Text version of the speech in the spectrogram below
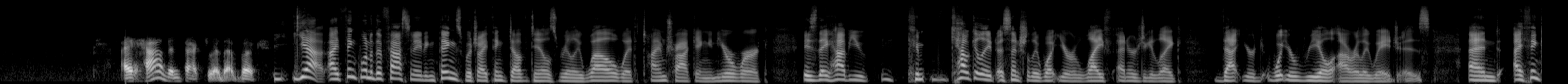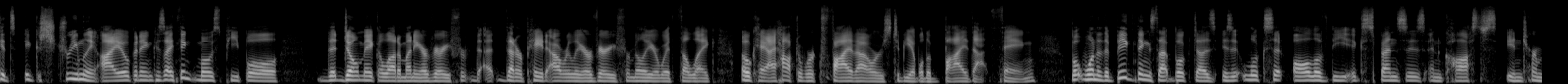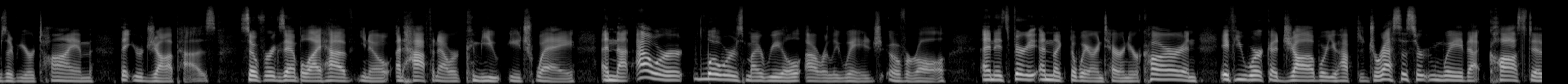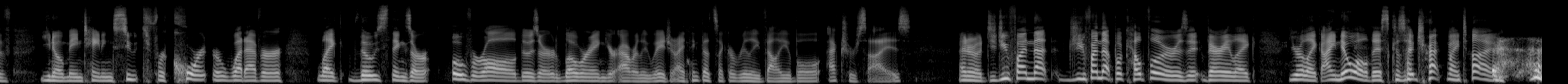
I have, in fact, read that book. Yeah, I think one of the fascinating things, which I think dovetails really well with time tracking in your work, is they have you com- calculate essentially what your life energy, like that your what your real hourly wage is, and I think it's extremely eye opening because I think most people that don't make a lot of money are very that are paid hourly are very familiar with the like okay i have to work 5 hours to be able to buy that thing but one of the big things that book does is it looks at all of the expenses and costs in terms of your time that your job has. So, for example, I have, you know, a half an hour commute each way, and that hour lowers my real hourly wage overall. And it's very, and like the wear and tear in your car. And if you work a job where you have to dress a certain way, that cost of, you know, maintaining suits for court or whatever, like those things are overall, those are lowering your hourly wage. And I think that's like a really valuable exercise. I don't know. Did you find that? Did you find that book helpful, or is it very like you're like I know all this because I track my time?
